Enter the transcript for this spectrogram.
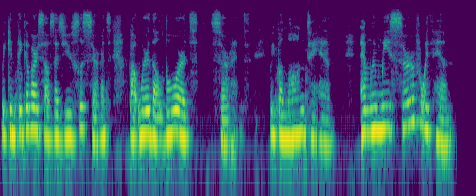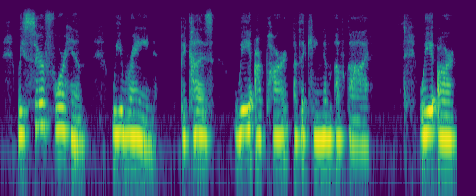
we can think of ourselves as useless servants, but we're the Lord's servants. We belong to him. And when we serve with him, we serve for him, we reign because we are part of the kingdom of God. We are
